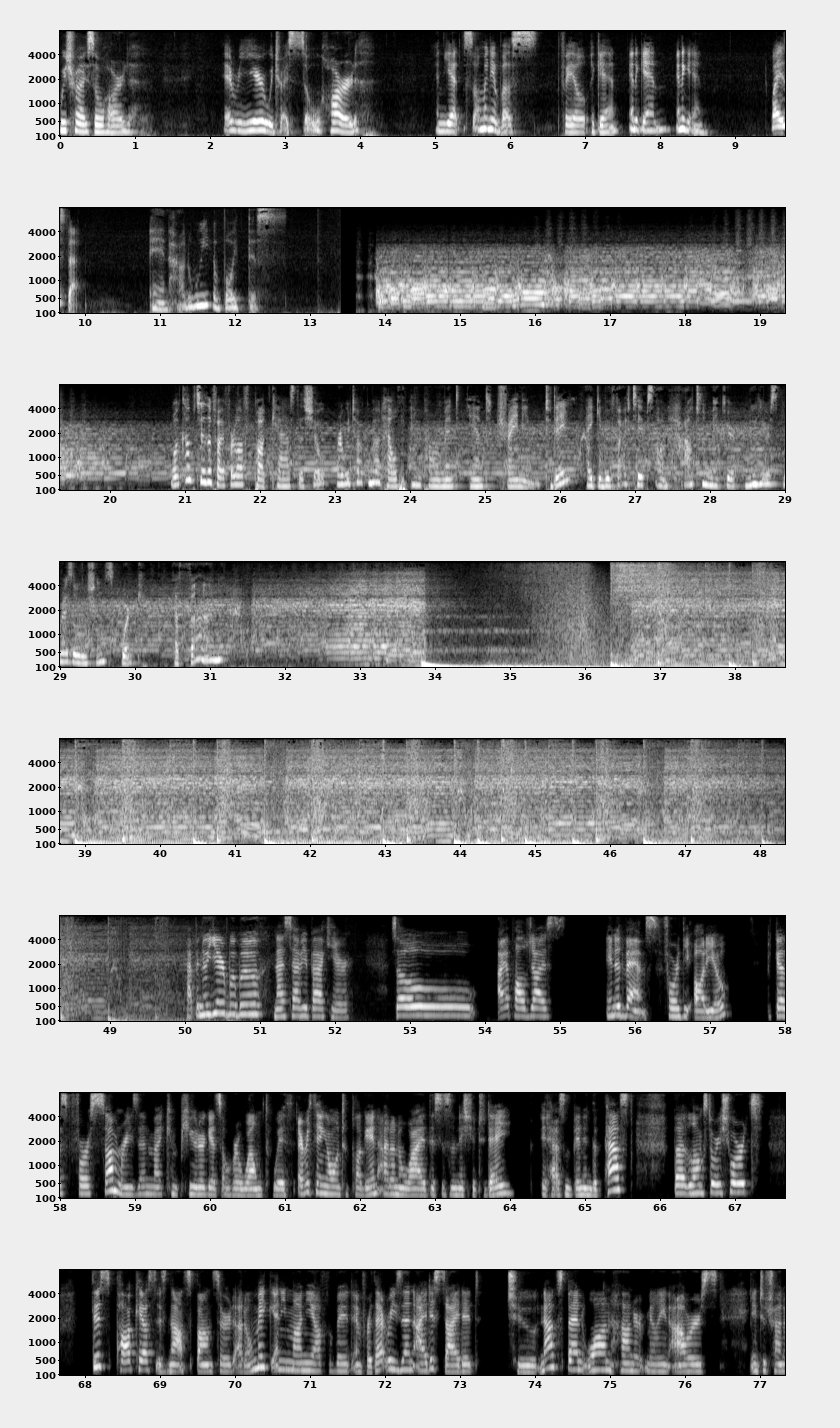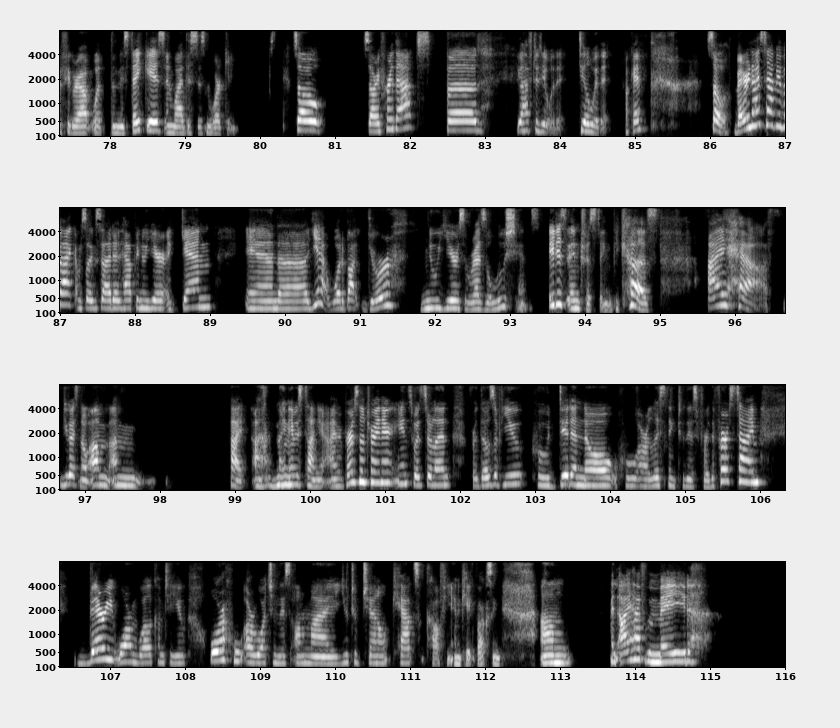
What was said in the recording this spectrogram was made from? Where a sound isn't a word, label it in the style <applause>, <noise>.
We try so hard. Every year we try so hard. And yet so many of us fail again and again and again. Why is that? And how do we avoid this? Welcome to the Five for Love podcast, the show where we talk about health, empowerment, and training. Today, I give you five tips on how to make your New Year's resolutions work. Have fun! Boo boo. Nice to have you back here. So, I apologize in advance for the audio because for some reason my computer gets overwhelmed with everything I want to plug in. I don't know why this is an issue today. It hasn't been in the past. But long story short, this podcast is not sponsored. I don't make any money off of it. And for that reason, I decided to not spend 100 million hours into trying to figure out what the mistake is and why this isn't working. So sorry for that, but you have to deal with it. Deal with it. Okay. So very nice to have you back. I'm so excited. Happy New Year again. And uh, yeah, what about your New Year's resolutions? It is interesting because I have, you guys know, I'm, I'm Hi, uh, <laughs> my name is Tanja. I'm a personal trainer in Switzerland. For those of you who didn't know, who are listening to this for the first time, very warm welcome to you, or who are watching this on my YouTube channel, Cats, Coffee, and Kickboxing. Um, and I have made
